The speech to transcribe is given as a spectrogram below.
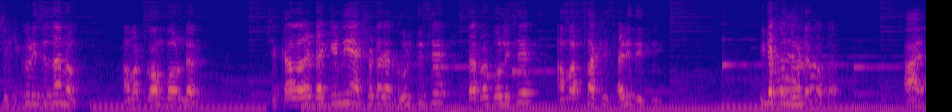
সে কি করেছে জানো? আমার কম্পাউন্ডার সে কালারে ডাকে নিয়ে একশো টাকা ঘুষ দিছে তারপর বলিছে আমার চাকরি ছাড়ি দিতি। এটা কোন ধরনের কথা? আয়।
